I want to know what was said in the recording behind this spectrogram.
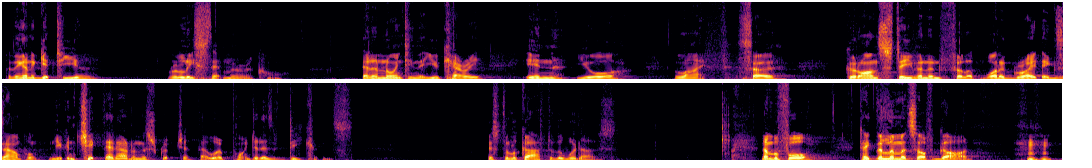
but they're going to get to you. Release that miracle, that anointing that you carry in your life. So, good on Stephen and Philip. What a great example. You can check that out in the scripture. They were appointed as deacons just to look after the widows. Number four, take the limits off God.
